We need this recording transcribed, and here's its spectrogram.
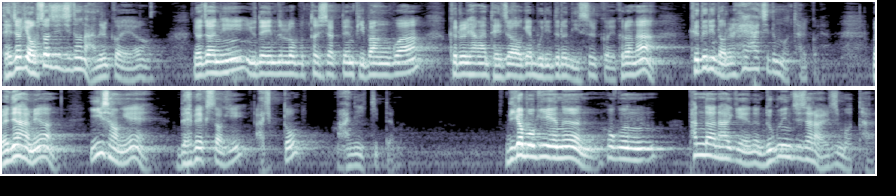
대적이 없어지지는 않을 거예요. 여전히 유대인들로부터 시작된 비방과 그를 향한 대적의 무리들은 있을 거예요. 그러나 그들이 너를 해하지는 못할 거예요. 왜냐하면 이 성에 내 백성이 아직도 많이 있기 때문에. 네가 보기에는 혹은 판단하기에는 누구인지 잘 알지 못할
